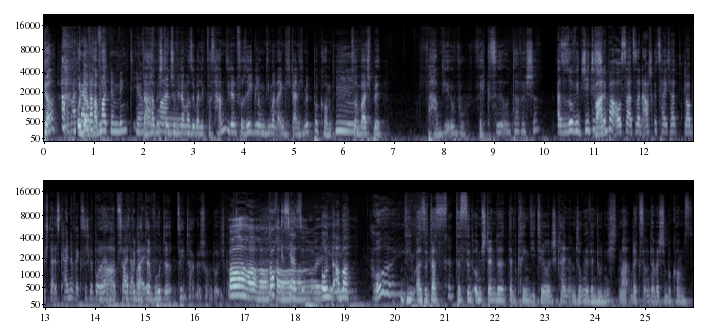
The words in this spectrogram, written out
ja. Hat Und da einfach habe ich, gefragt, wem winkt ihr? da hab ich dann schon wieder mal so überlegt, was haben die denn für Regelungen, die man eigentlich gar nicht mitbekommt? Hm. Zum Beispiel, haben die irgendwo Wechselunterwäsche? Also so wie Gigi's Wann? Schlipper aussah, als er seinen Arsch gezeigt hat, glaube ich, da ist keine Wechselschlipper oder er Ja, hat hab nur ich zwei auch dabei. gedacht, der wurde zehn Tage schon durch. oh, Doch, ist ja so. Und aber, Hoi. die, also das, das sind Umstände, dann kriegen die theoretisch keinen in den Dschungel, wenn du nicht mal Wechselunterwäsche bekommst.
